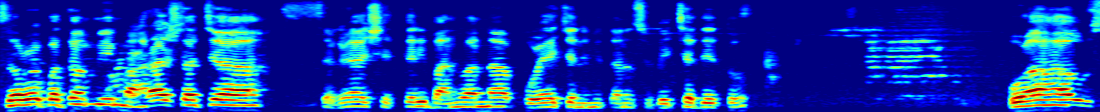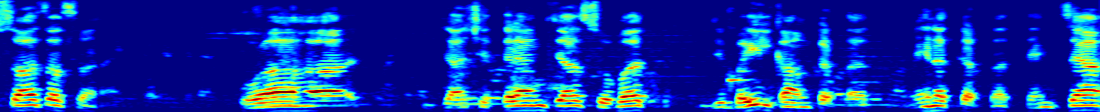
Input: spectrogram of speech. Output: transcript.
सर्वप्रथम मी महाराष्ट्राच्या सगळ्या शेतकरी बांधवांना पोळ्याच्या निमित्तानं शुभेच्छा देतो. पोळा हा उत्साहाचा सण आहे. पोळा हा ज्या शेतकऱ्यांच्या सोबत जे बैल काम करतात मेहनत करतात त्यांच्या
